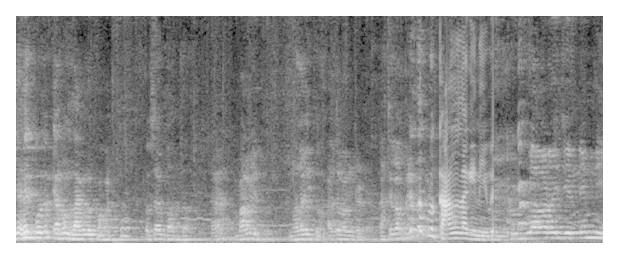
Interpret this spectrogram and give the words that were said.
যাই হোক বলো কেমন লাগল খাবারটা? ওসব বাদ দাও। হ্যাঁ ভালোই তো। ভালোই তো। এত লঙ্কাটা। আচ্ছা এটা তো পুরো কান লাগেনি। ফুড ব্লগার ওই যে এমনি এমনি।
